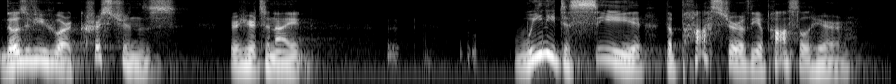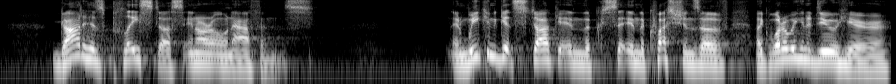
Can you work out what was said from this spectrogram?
Those of you who are Christians that are here tonight, we need to see the posture of the apostle here. God has placed us in our own Athens. And we can get stuck in the, in the questions of, like, what are we going to do here?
